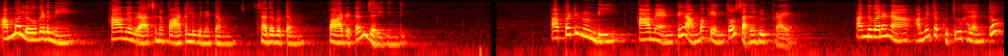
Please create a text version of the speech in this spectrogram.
అమ్మ లోగడని ఆమె వ్రాసిన పాటలు వినటం చదవటం పాడటం జరిగింది. అప్పటి నుండి ఆమె అంటే అమ్మకెంతో సదభిప్రాయం. అందువలన అమిత కుతూహలంతో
